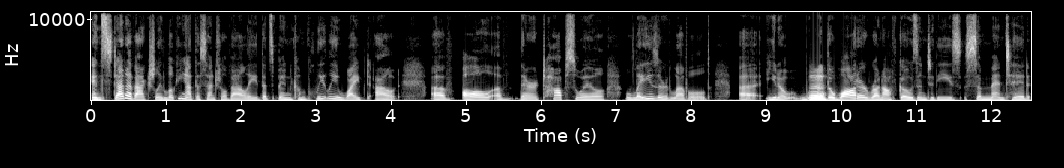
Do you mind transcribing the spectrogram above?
instead of actually looking at the Central Valley that's been completely wiped out of all of their topsoil, laser leveled. Uh, you know, mm. the water runoff goes into these cemented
